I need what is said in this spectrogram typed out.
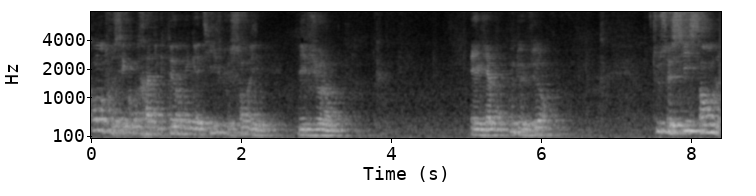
contre ces contradicteurs négatifs que sont les, violents. Et il y a beaucoup de violents. Tout ceci semble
